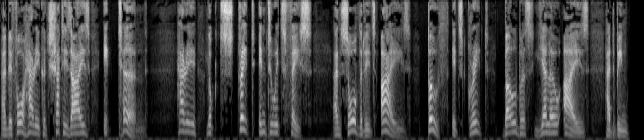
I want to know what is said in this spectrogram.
and before Harry could shut his eyes, it turned. Harry looked straight into its face, and saw that its eyes, both its great, bulbous yellow eyes, had been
